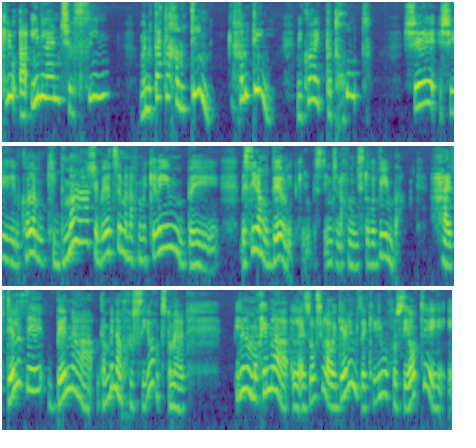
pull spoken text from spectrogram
כאילו האינלנד של סין מנותק לחלוטין, לחלוטין, מכל ההתפתחות, ש, מכל הקדמה שבעצם אנחנו מכירים ב, בסין המודרנית, כאילו בסין שאנחנו מסתובבים בה. ההבדל הזה בין ה, גם בין האוכלוסיות, זאת אומרת, אם הם הולכים לאזור של האויגרים זה כאילו אוכלוסיות, אה, אה,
